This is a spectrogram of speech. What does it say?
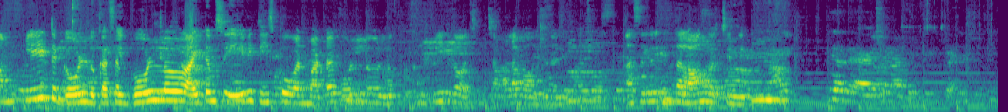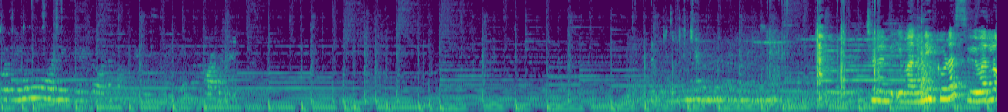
కంప్లీట్ గోల్డ్ లుక్ అసలు గోల్డ్లో ఐటమ్స్ ఏవి తీసుకోవన్నమాట. గోల్డ్లో లుక్ కంప్లీట్గా వచ్చింది. చాలా బాగుంది చూడండి అసలు ఇంత లాంగ్ వచ్చింది. చూడండి ఇవన్నీ కూడా సిల్వర్లో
